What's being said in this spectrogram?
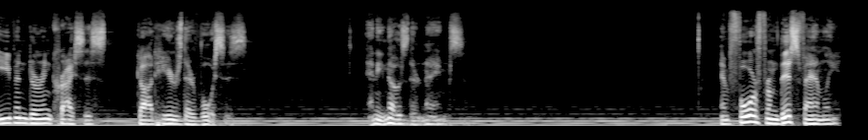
even during crisis, God hears their voices and He knows their names. And four from this family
